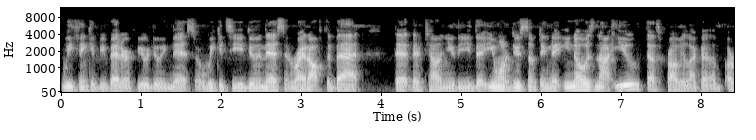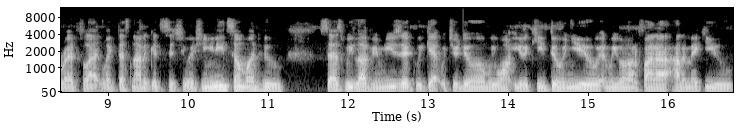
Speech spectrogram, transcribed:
we think it'd be better if you were doing this, or we could see you doing this, and right off the bat, that they're telling you that you, that you want to do something that you know is not you, that's probably like a, a red flag. Like that's not a good situation. You need someone who says, "We love your music, we get what you're doing, we want you to keep doing you, and we want to find out how to make you,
